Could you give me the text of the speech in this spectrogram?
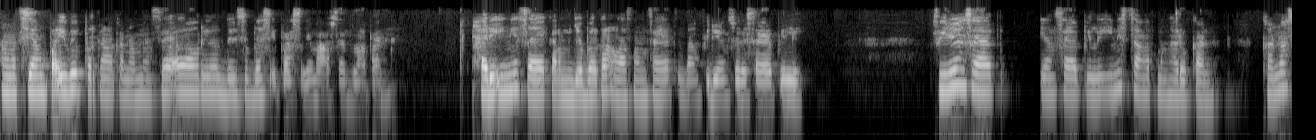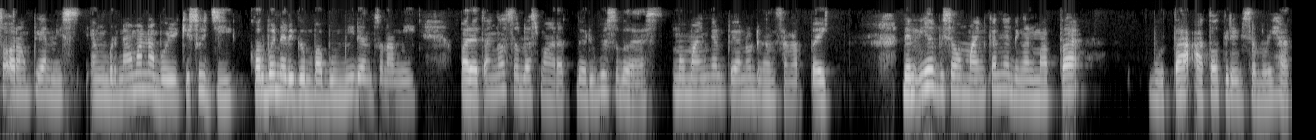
Selamat siang Pak Ibu, perkenalkan nama saya Laurel dari 11 IPA 5 absen 8. Hari ini saya akan menjabarkan alasan saya tentang video yang sudah saya pilih. Video yang saya yang saya pilih ini sangat mengharukan, karena seorang pianis yang bernama Naboyuki Suji, korban dari gempa bumi dan tsunami, pada tanggal 11 Maret 2011, memainkan piano dengan sangat baik. Dan ia bisa memainkannya dengan mata buta atau tidak bisa melihat.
